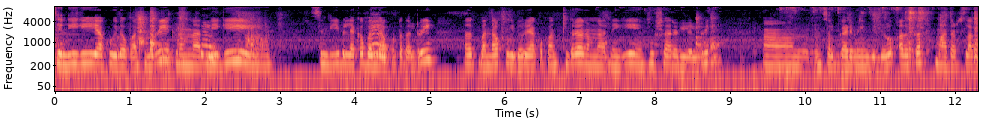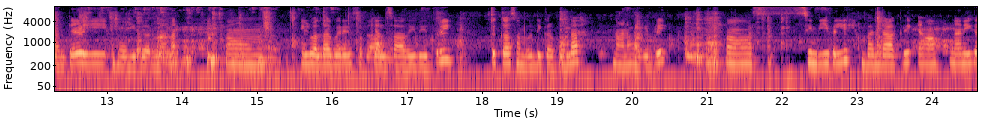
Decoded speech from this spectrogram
ಸಿಂದಿಗೆ ಯಾಕೆ ಹೋಗಿದ್ದವಪ್ಪ ಅಂತಂದ್ರೆ ರೀ ನಮ್ಮ ನಾದ್ನಿಗೆ ಸಿಂದಿಗೆ ಬಿಲ್ಯಾಕ ಬಂದಾಗ ಕೊಟ್ಟದಲ್ರಿ. ಅದಕ್ಕೆ ಬಂದಾಗ ಹೋಗಿದ್ದೇವ್ರಿ ಯಾಕಪ್ಪ ಅಂತಂದ್ರೆ ನಮ್ಮ ನಾದ್ನಿಗೆ ಹುಷಾರಿರ್ಲಿಲ್ಲ ರೀ ಒಂದು ಸ್ವಲ್ಪ ಗಾಡಿ ಮೇಗಿನ ಬಿದ್ದರು ಅದಕ್ಕೆ ಮಾತಾಡ್ಸ್ಲಾಕ ಅಂತೇಳಿ ಹೋಗಿದ್ದೇವ್ರಿ ನಾನು. ಇಲ್ಲಿ ಹೊಲ್ದಾಗ ಬೇರೆ ಸ್ವಲ್ಪ ಕೆಲಸ ಅದು ಇದು ಅದಕ್ಕೆ ಸಮೃದ್ಧಿ ಕರ್ಕೊಂಡು ನಾನು ಹೋಗಿದ್ರಿ. ಸಿಂಧಿ ಬಲ್ಲಿ ಬಂದಾಕ್ರಿ ನಾನೀಗ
